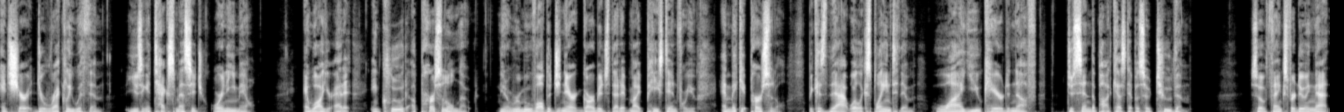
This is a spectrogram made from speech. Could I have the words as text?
and share it directly with them using a text message or an email. And while you're at it, include a personal note. You know, remove all the generic garbage that it might paste in for you and make it personal because that will explain to them why you cared enough to send the podcast episode to them. So thanks for doing that.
